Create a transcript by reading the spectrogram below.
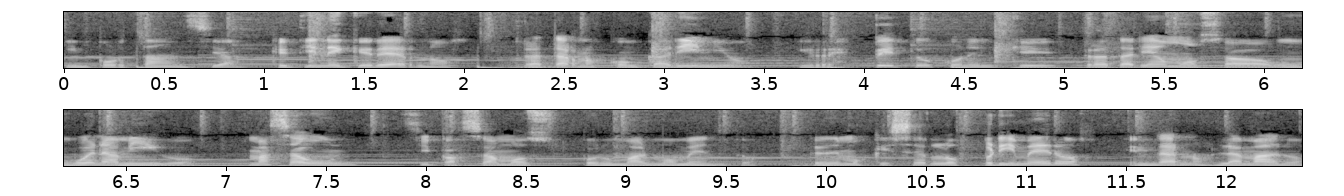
importancia que tiene querernos, tratarnos con cariño y respeto con el que trataríamos a un buen amigo, más aún si pasamos por un mal momento. Tenemos que ser los primeros en darnos la mano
